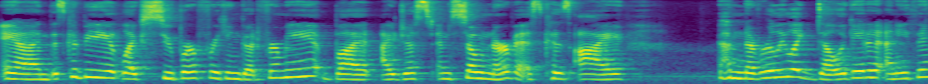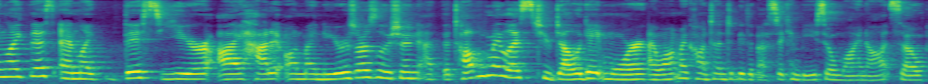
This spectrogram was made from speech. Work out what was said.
and this could be like super freaking good for me but I just am so nervous because I have never really like delegated anything like this and like this year I had it on my New Year's resolution at the top of my list to delegate more. I want my content to be the best it can be so why not? So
